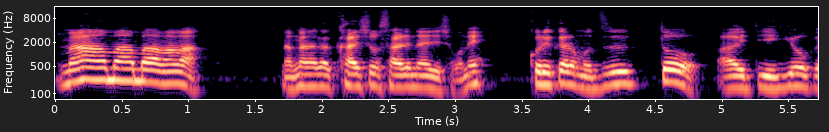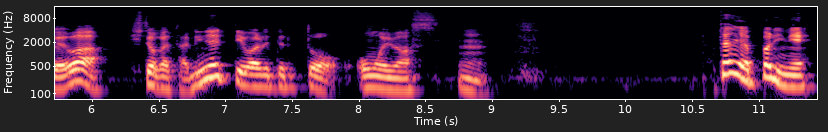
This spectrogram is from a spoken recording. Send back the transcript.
まあまあまあまあまあ、なかなか解消されないでしょうね。これからもずっと IT 業界は人が足りないって言われてると思います。うん。ただやっぱりね、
